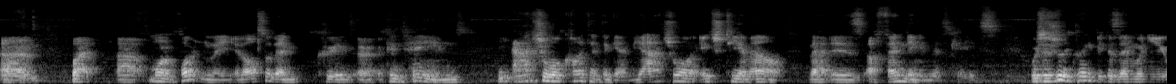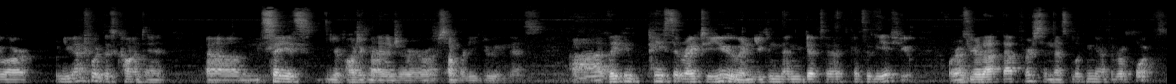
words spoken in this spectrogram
Um, but uh, more importantly, it also then creates or contains the actual content again, the actual HTML that is offending in this case, which is really great because then when you are when you export this content, um, say it's your project manager or somebody doing this, uh, they can paste it right to you, and you can then get to get to the issue. Or if you're that, that person that's looking at the reports,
